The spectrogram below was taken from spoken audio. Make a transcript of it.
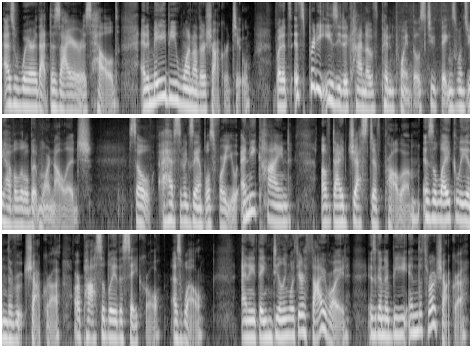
as where that desire is held. And it may be one other chakra too. But it's it's pretty easy to kind of pinpoint those two things once you have a little bit more knowledge. So, I have some examples for you. Any kind of digestive problem is likely in the root chakra or possibly the sacral as well. Anything dealing with your thyroid is going to be in the throat chakra.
